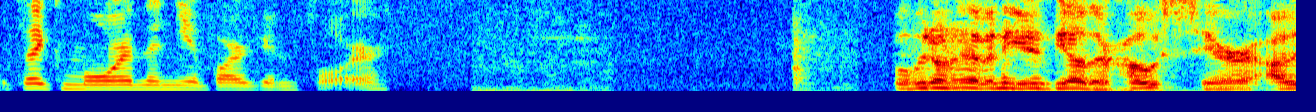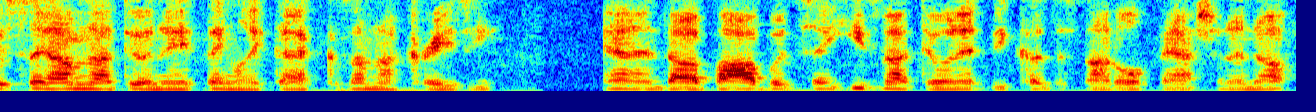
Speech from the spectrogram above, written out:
It's like more than you bargain for. Well, we don't have any of the other hosts here. Obviously, I'm not doing anything like that because I'm not crazy. And uh, Bob would say he's not doing it because it's not old fashioned enough.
